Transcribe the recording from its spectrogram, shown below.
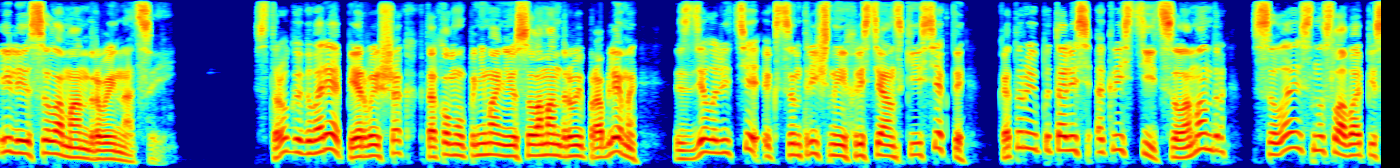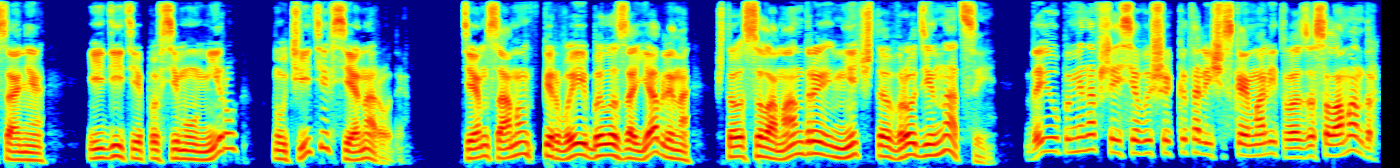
или саламандровой нацией. Строго говоря, первый шаг к такому пониманию саламандровой проблемы сделали те эксцентричные христианские секты, которые пытались окрестить саламандр, ссылаясь на слова Писания «Идите по всему миру, учите все народы». Тем самым впервые было заявлено, что саламандры — нечто вроде нации, да и упоминавшаяся выше католическая молитва за саламандр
